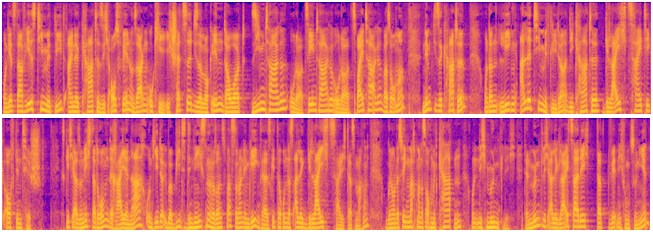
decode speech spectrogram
Und jetzt darf jedes Teammitglied eine Karte sich auswählen und sagen, okay, ich schätze, dieser Login dauert sieben Tage oder zehn Tage oder zwei Tage, was auch immer. Nimmt diese Karte und dann legen alle Teammitglieder die Karte gleichzeitig auf den Tisch. Es geht hier also nicht darum, der Reihe nach und jeder überbietet den nächsten oder sonst was, sondern im Gegenteil. Es geht darum, dass alle gleichzeitig das machen. Und genau deswegen macht man das auch mit Karten und nicht mündlich. Denn mündlich alle gleichzeitig, das wird nicht funktionieren.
